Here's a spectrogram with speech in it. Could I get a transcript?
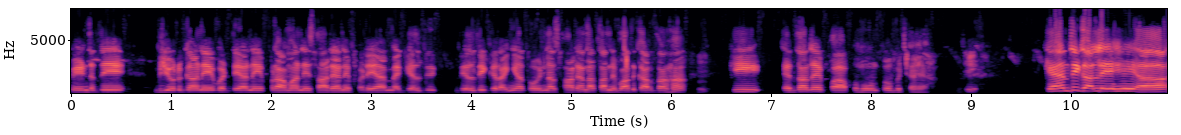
ਪਿੰਡ ਦੇ ਬਜ਼ੁਰਗਾਂ ਨੇ ਵੱਡਿਆਂ ਨੇ ਭਰਾਵਾਂ ਨੇ ਸਾਰਿਆਂ ਨੇ ਫੜਿਆ ਮੈਂ ਦਿਲ ਦੀ ਦਿਲ ਦੀ ਗਹਿਰਾਈਆਂ ਤੋਂ ਇਹਨਾਂ ਸਾਰਿਆਂ ਦਾ ਧੰਨਵਾਦ ਕਰਦਾ ਹਾਂ। ਕਿ ਇਦਾਂ ਦੇ ਪਾਪ ਹੋਣ ਤੋਂ ਬਚਾਇਆ। ਕਹਿਣ ਦੀ ਗੱਲ ਇਹ ਆ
